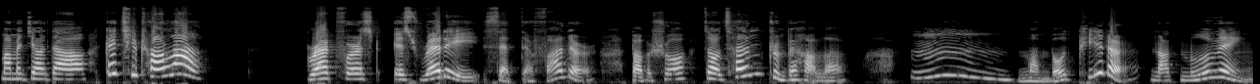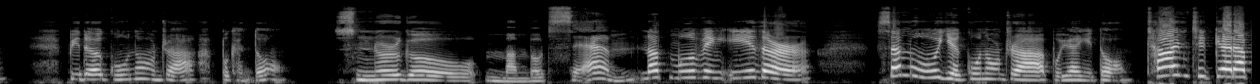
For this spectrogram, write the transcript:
妈妈叫道：“该起床了。” Breakfast is ready, said their father. 爸爸说：“早餐准备好了。”嗯，mumbled Peter, not moving. 彼得咕哝着，不肯动。Snuggle, mumbled Sam, not moving either. 山姆也咕哝着，不愿意动。Time to get up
